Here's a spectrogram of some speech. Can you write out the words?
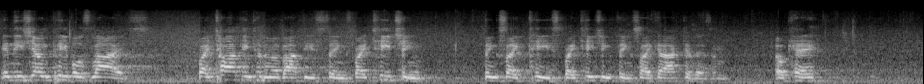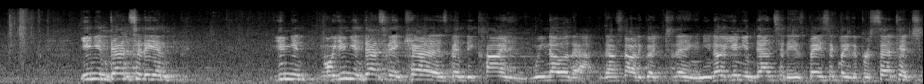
in these young people's lives by talking to them about these things, by teaching things like peace, by teaching things like activism, okay? Union density and union, well, union density in Canada has been declining. We know that. That's not a good thing. And you know union density is basically the percentage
